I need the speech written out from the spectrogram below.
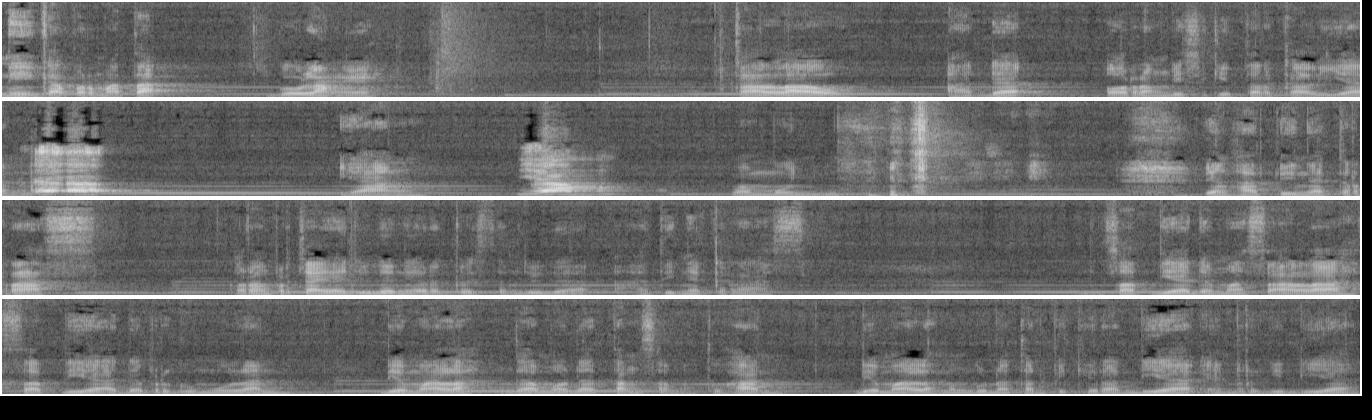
Nih Kak Permata gue ulang ya. Kalau ada orang di sekitar kalian yang yang memun yang hatinya keras. Orang percaya juga nih orang Kristen juga. Hatinya keras. Saat dia ada masalah saat dia ada pergumulan dia malah nggak mau datang sama Tuhan. Dia malah menggunakan pikiran dia energi dia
